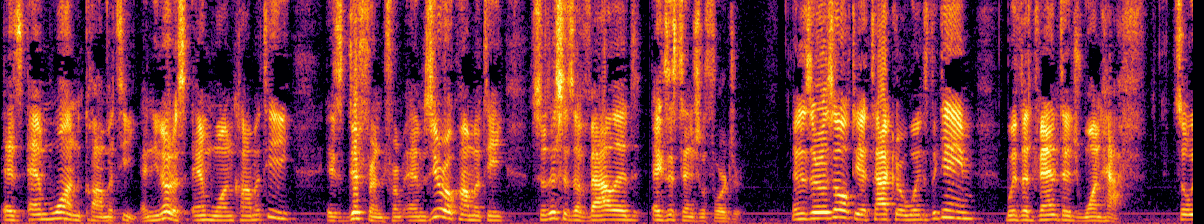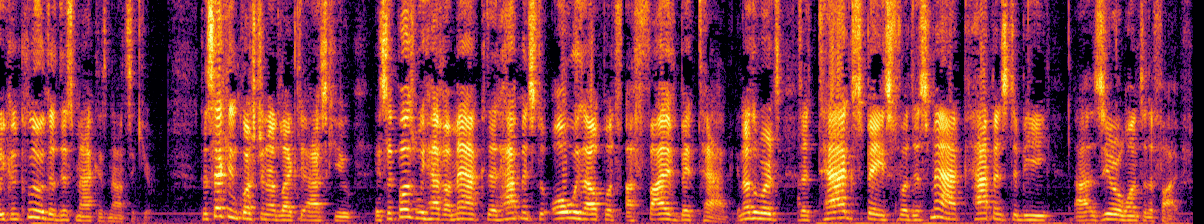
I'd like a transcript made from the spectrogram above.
is M1, comma T. And you notice M1, comma T is different from M0, comma T, so this is a valid existential forgery. And as a result, the attacker wins the game with advantage 1 half. So we conclude that this MAC is not secure. The second question I'd like to ask you is suppose we have a MAC that happens to always output a 5-bit tag. In other words, the tag space for this MAC happens to be uh, 0, 1 to the 5.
